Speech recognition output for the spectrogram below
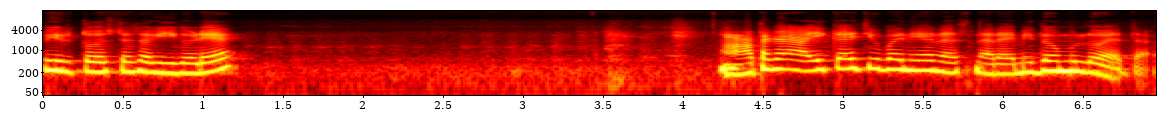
फिरतो असतो सगळीकडे? आता काय ऐकायची पण या नसणार आहे. मी दमलो आहे आता.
